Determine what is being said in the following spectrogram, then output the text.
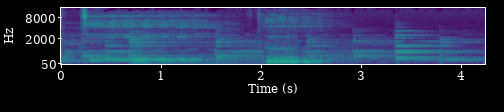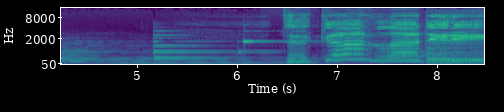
hatiku. Tegarlah diri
